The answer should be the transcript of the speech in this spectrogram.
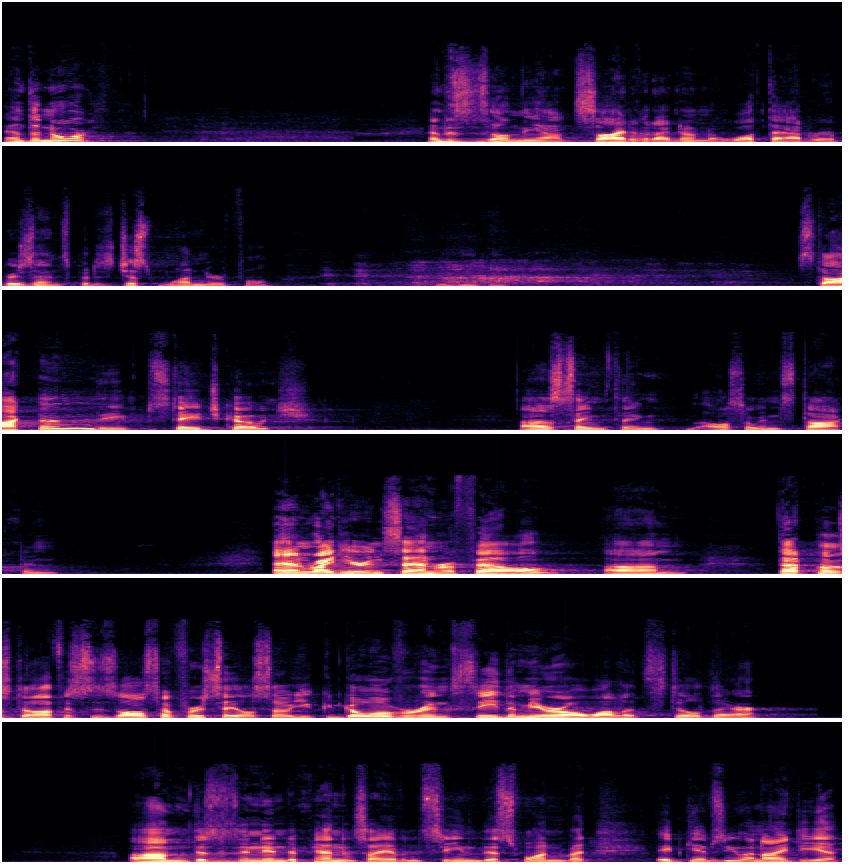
and the north. And this is on the outside of it. I don't know what that represents, but it's just wonderful. Stockton, the stagecoach. Uh, same thing, also in Stockton. And right here in San Rafael, um, that post office is also for sale, so you could go over and see the mural while it's still there. Um, this is in Independence. I haven't seen this one, but it gives you an idea.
